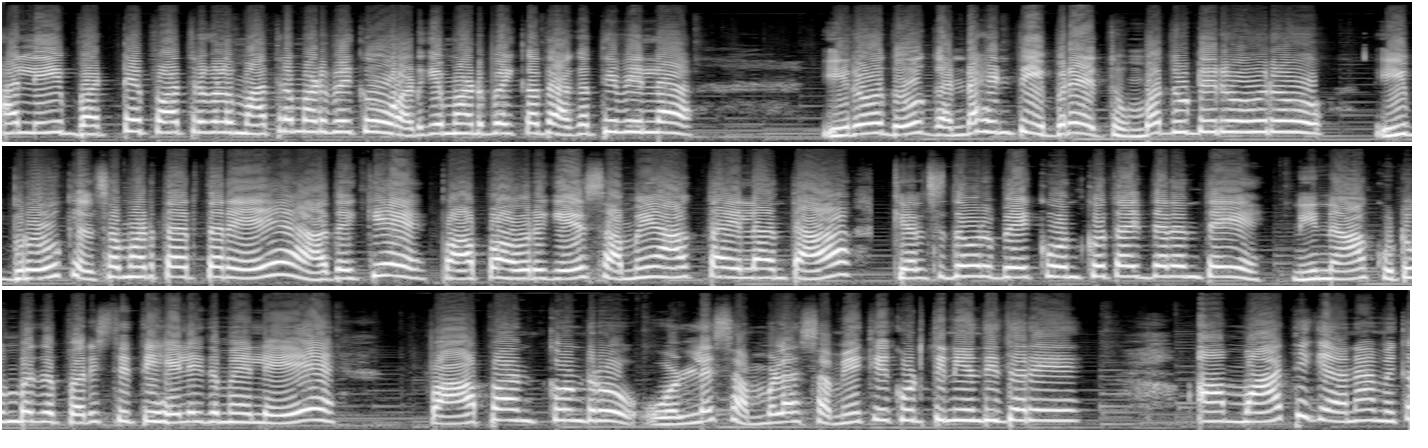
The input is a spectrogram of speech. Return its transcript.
ಅಲ್ಲಿ ಬಟ್ಟೆ ಪಾತ್ರಗಳು ಮಾತ್ರ ಮಾಡ್ಬೇಕು. ಅಡ್ಗೆ ಮಾಡಬೇಕಾದ ಅಗತ್ಯವಿಲ್ಲ. ಇರೋದು ಗಂಡ ಹೆಂಡತಿ ಇಬ್ರೇ. ತುಂಬಾ ದುಡ್ಡಿರುವವರು ಇಬ್ರು ಕೆಲಸ ಮಾಡ್ತಾ ಇರ್ತಾರೆ. ಅದಕ್ಕೆ ಪಾಪ ಅವರಿಗೆ ಸಮಯ ಆಗ್ತಾ ಇಲ್ಲ ಅಂತ ಕೆಲ್ಸದವ್ರು ಬೇಕು ಅನ್ಕೋತಾ ಇದ್ದಾರಂತೆ. ನಿನ್ನ ಕುಟುಂಬದ ಪರಿಸ್ಥಿತಿ ಹೇಳಿದ ಮೇಲೆ ಪಾಪ ಅಂದ್ಕೊಂಡ್ರು ಒಳ್ಳೆ ಸಂಬಳ ಸಮಯಕ್ಕೆ ಕೊಡ್ತೀನಿ ಅಂದಿದ್ದಾರೆ. ಆ ಮಾತಿಗೆ ಅನಾಮಿಕ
